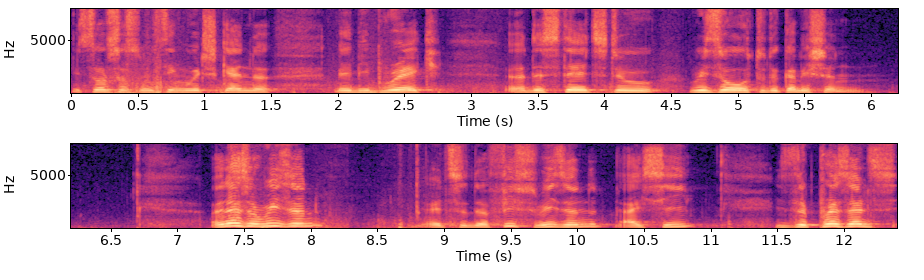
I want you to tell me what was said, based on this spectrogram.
it's also something which can maybe break uh, the states to resort to the Commission. Another reason, it's the fifth reason I see, is the presence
